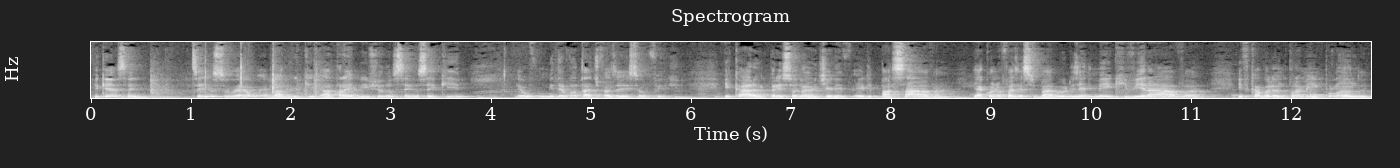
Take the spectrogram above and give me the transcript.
Fiquei assim. Se isso é, é barulho que atrai bicho, eu não sei. Eu sei que eu me deu vontade de fazer isso, eu fiz. E, cara, impressionante. Ele, ele passava, e aí quando eu fazia esses barulhos, ele meio que virava e ficava olhando para mim, pulando.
